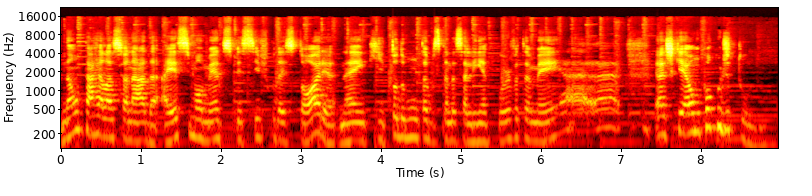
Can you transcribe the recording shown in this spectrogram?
não está relacionada a esse momento específico da história, né, em que todo mundo está buscando essa linha curva também, é, eu acho que é um pouco de tudo.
